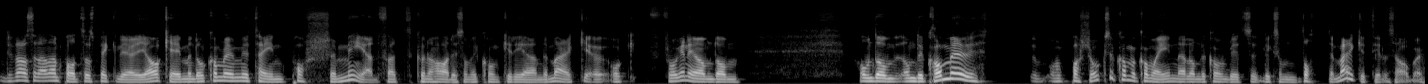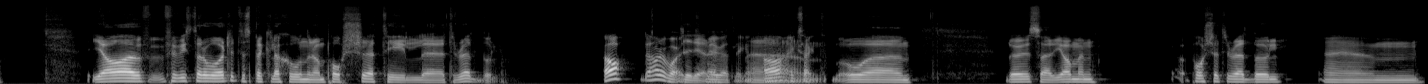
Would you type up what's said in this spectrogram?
det fanns en annan podd som spekulerade, ja okej, okay, men då kommer de ju ta in Porsche med för att kunna ha det som ett konkurrerande märke. Och frågan är om de om, de, om det kommer om Porsche också kommer komma in eller om det kommer bli ett liksom, dottermärke till Sauber. Ja, för visst har det varit lite spekulationer om Porsche till, eh, till Red Bull. Ja, det har det varit. Tidigare. Mig. Ja, uh, exakt. Och uh, då är det så här, ja men Porsche till Red Bull, um,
